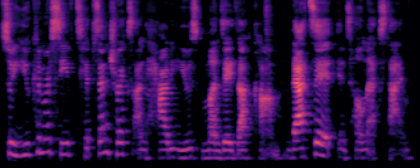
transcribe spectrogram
so you can receive tips and tricks on how to use Monday.com. That's it. Until next time.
